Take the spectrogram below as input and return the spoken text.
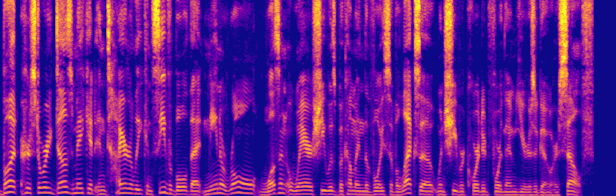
But her story does make it entirely conceivable that Nina Rolle wasn't aware she was becoming the voice of Alexa when she recorded for them years ago herself.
